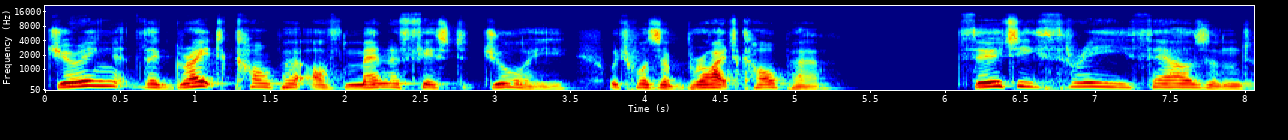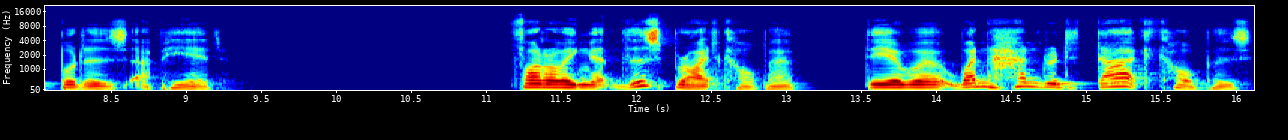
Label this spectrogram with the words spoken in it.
During the great kalpa of manifest joy, which was a bright kalpa, 33,000 Buddhas appeared. Following this bright kalpa, there were 100 dark kalpas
